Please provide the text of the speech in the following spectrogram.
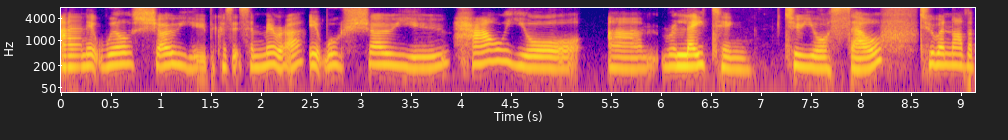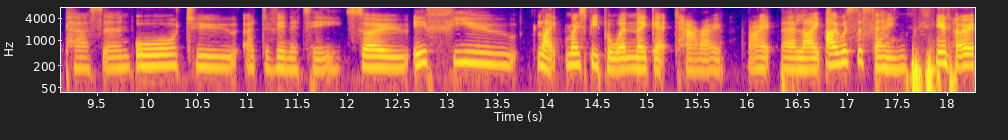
and it will show you because it's a mirror it will show you how you're um, relating to yourself, to another person, or to a divinity. So if you, like most people, when they get tarot, right? They're like, I was the same. you know,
